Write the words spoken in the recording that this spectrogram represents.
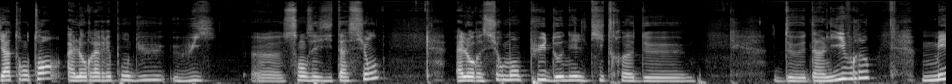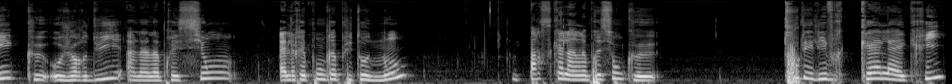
y a tant ans, elle aurait répondu oui, euh, sans hésitation. Elle aurait sûrement pu donner le titre de d'un livre, mais qu'aujourd'hui, elle a l'impression, elle répondrait plutôt non, parce qu'elle a l'impression que tous les livres qu'elle a écrits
